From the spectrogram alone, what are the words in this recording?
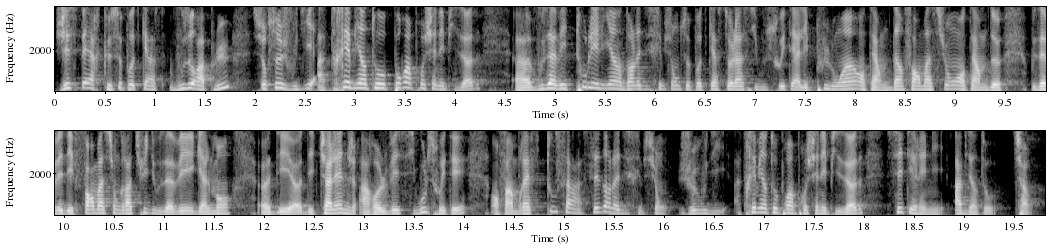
J'espère que ce podcast vous aura plu. Sur ce, je vous dis à très bientôt pour un prochain épisode. Euh, vous avez tous les liens dans la description de ce podcast-là si vous souhaitez aller plus loin en termes d'information, en termes de... Vous avez des formations gratuites, vous avez également euh, des, euh, des challenges à relever si vous le souhaitez. Enfin bref, tout ça, c'est dans la description. Je vous dis à très bientôt pour un prochain épisode. C'était Rémi, à bientôt. Ciao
